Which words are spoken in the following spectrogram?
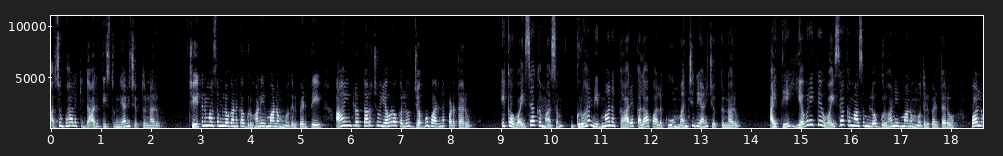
అశుభాలకి దారి తీస్తుంది అని చెప్తున్నారు. చైత్రమాసంలో గనక గృహ నిర్మాణం మొదలు పెడితే ఆ ఇంట్లో తరచూ ఎవరొకరు జబ్బు బారిన పడతారు. ఇక వైశాఖ మాసం గృహ నిర్మాణ కార్యకలాపాలకు మంచిది అని చెప్తున్నారు. అయితే ఎవరైతే వైశాఖ మాసంలో గృహ నిర్మాణం మొదలు పెడతారో వాళ్ళు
